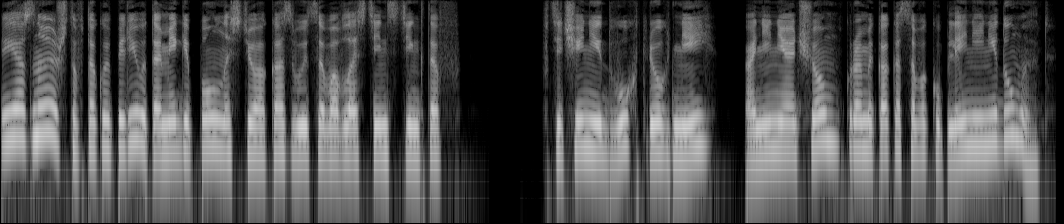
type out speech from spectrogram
Я знаю, что в такой период омеги полностью оказываются во власти инстинктов. В течение двух-трех дней они ни о чем, кроме как о совокуплении, не думают.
